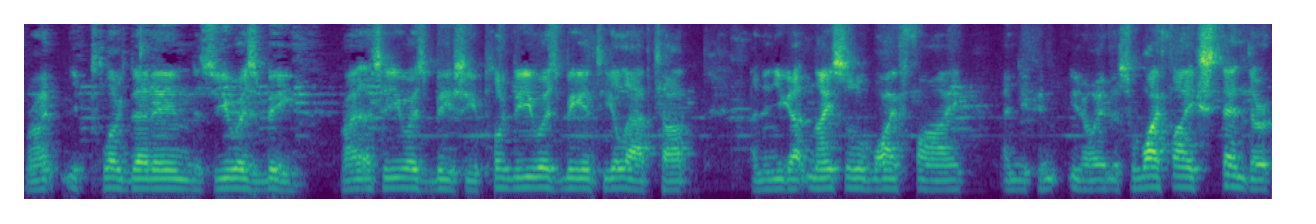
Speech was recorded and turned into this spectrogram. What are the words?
Right? You plug that in, it's USB, right? That's a USB. So you plug the USB into your laptop and then you got nice little Wi-Fi, and you can, you know, it's a Wi-Fi extender,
